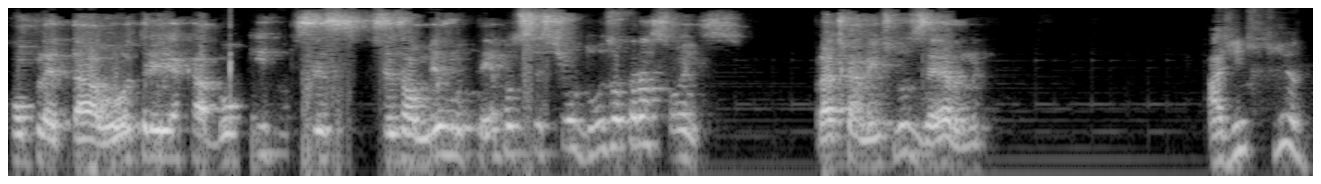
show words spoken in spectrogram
completar a outra, e acabou que vocês, vocês, ao mesmo tempo, vocês tinham duas operações, praticamente do zero, né? A gente tinha.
